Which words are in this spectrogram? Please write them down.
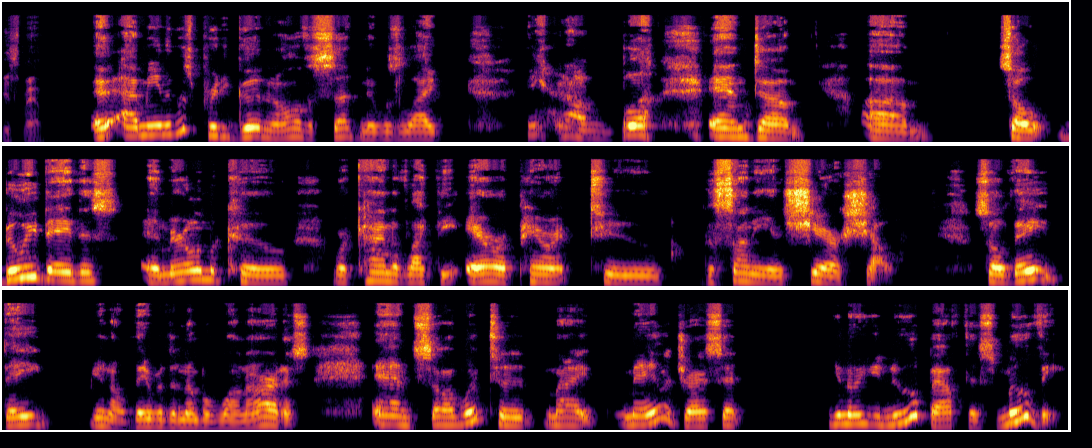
Yes, ma'am. I mean, it was pretty good, and all of a sudden, it was like, you know, blah. and um, um, so Billy Davis and Marilyn McCoo were kind of like the heir apparent to the Sonny and Cher show. So they they you know they were the number one artist, and so I went to my manager. I said, you know, you knew about this movie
